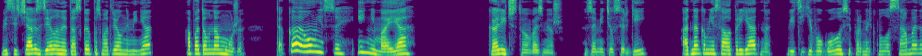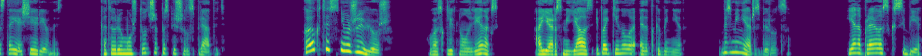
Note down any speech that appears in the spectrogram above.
Весельчак, сделанный тоской, посмотрел на меня, а потом на мужа. «Такая умница и не моя». «Количеством возьмешь», — заметил Сергей. Однако мне стало приятно, ведь в его голосе промелькнула самая настоящая ревность, которую муж тут же поспешил спрятать. «Как ты с ним живешь?» — воскликнул Ленокс, а я рассмеялась и покинула этот кабинет. Без меня разберутся. Я направилась к себе,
